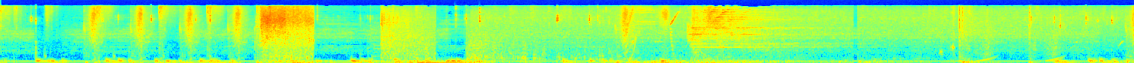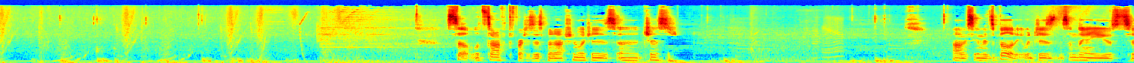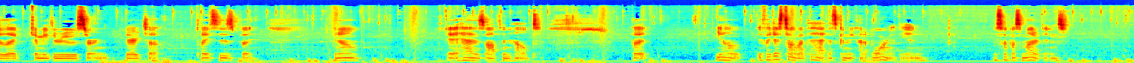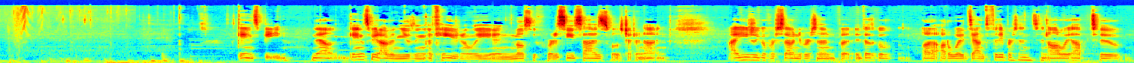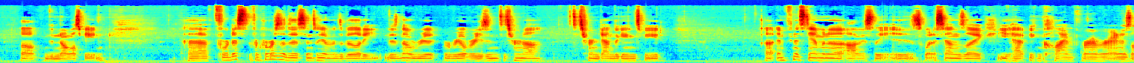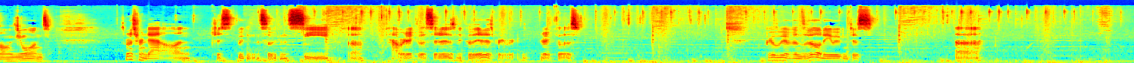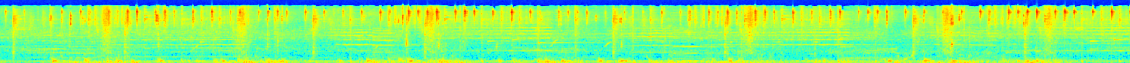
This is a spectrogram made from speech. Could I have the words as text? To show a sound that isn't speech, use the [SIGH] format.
So let's start off with the first assessment option, which is uh, just obviously invincibility, which is something I use to like get me through certain very tough places, but you know, it has often helped. But you know, if I just talk about that, that's gonna be kind of boring at the end. Let's talk about some other things. Gain speed. Now, gain speed I've been using occasionally and mostly for the Seaside as well as chapter 9. I usually go for 70%, but it does go uh, all the way down to 50% and all the way up to, well, the normal speed. Uh, for this, for the purpose of this, since we have invincibility, there's no re- real reason to turn off, to turn down the gain speed. Uh, infinite stamina obviously is what it sounds like. You have you can climb forever and as long as you want. So I'm gonna turn that on, just we can so we can see uh, how ridiculous it is because it is pretty ridiculous. Because we have invincibility, we can just uh,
